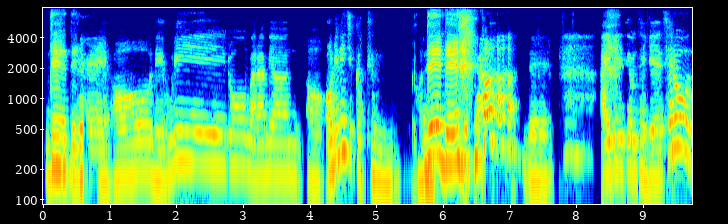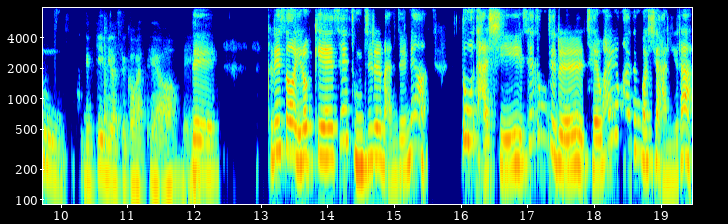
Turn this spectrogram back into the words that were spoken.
네, 네. 네, 어, 네, 우리로 말하면 어, 어린이집 같은 거네요. 네, 네. 네. 아이들이 좀 되게 새로운 느낌이었을 것 같아요. 네. 네. 그래서 이렇게 새 둥지를 만들면 또 다시 새 둥지를 재활용하는 것이 아니라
